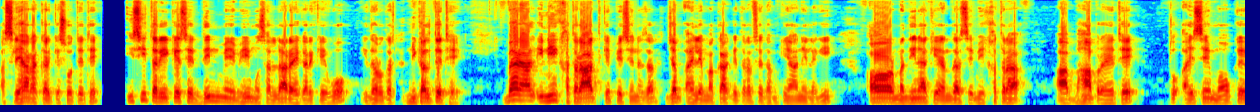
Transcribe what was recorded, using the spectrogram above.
असलहा रख करके सोते थे। इसी तरीके से दिन में भी मुसल्ला रह करके वो इधर उधर निकलते थे। बहरहाल, इन्हीं ख़तरात के पेश नज़र जब अहल मक्का की तरफ़ से धमकियाँ आने लगी और मदीना के अंदर से भी ख़तरा आप भांप रहे थे तो ऐसे मौके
